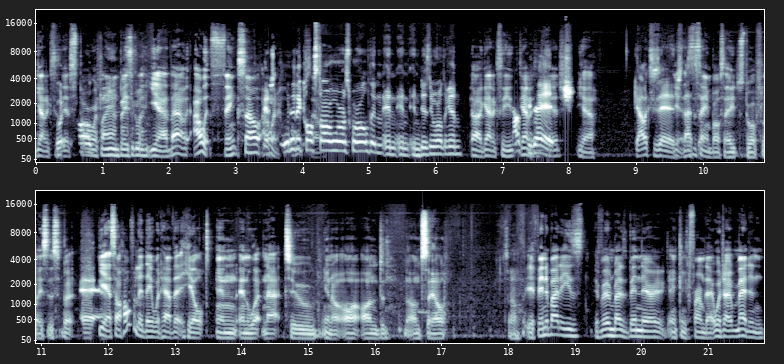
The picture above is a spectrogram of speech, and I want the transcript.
Galaxy What Star? Wars Land, basically. Yeah, that I would think so. I Yes, would What do they call so. Star Wars World in, in, in, in Disney World again? Uh, Galaxy Galaxy's Galaxy Edge. Yeah, Galaxy's Edge. yeah, that's the same it. both age both places. But Yeah. yeah, so hopefully they would have that hilt and and whatnot to you know on on, on sale. So if anybody's if anybody's been there and can confirm that, which I imagine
